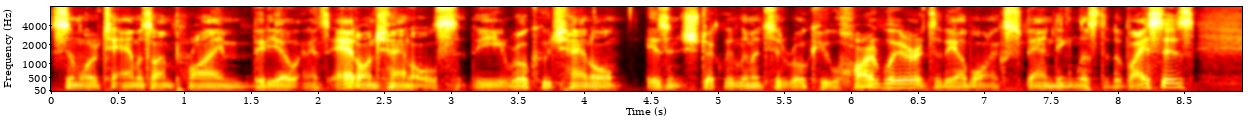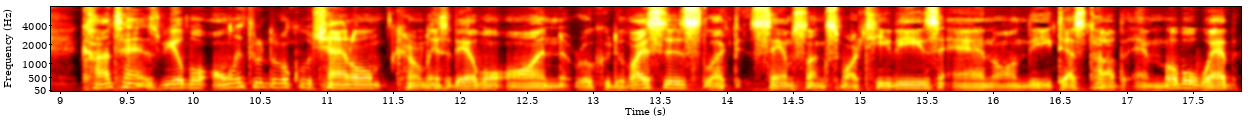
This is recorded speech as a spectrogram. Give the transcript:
similar to Amazon Prime Video and its add-on channels. The Roku channel isn't strictly limited to Roku hardware; it's available on an expanding list of devices. Content is viewable only through the Roku channel. Currently, it's available on Roku devices, select Samsung smart TVs, and on the desktop and mobile web.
